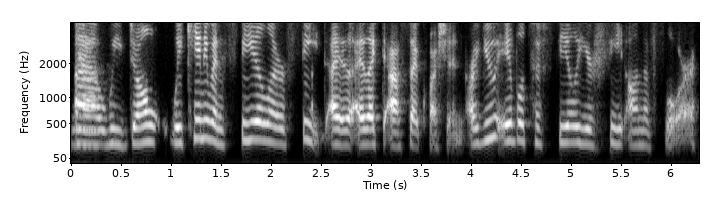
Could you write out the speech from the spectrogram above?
Yeah. uh, we don't we can't even feel our feet. I, I like to ask that question. Are you able to feel your feet on the floor?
